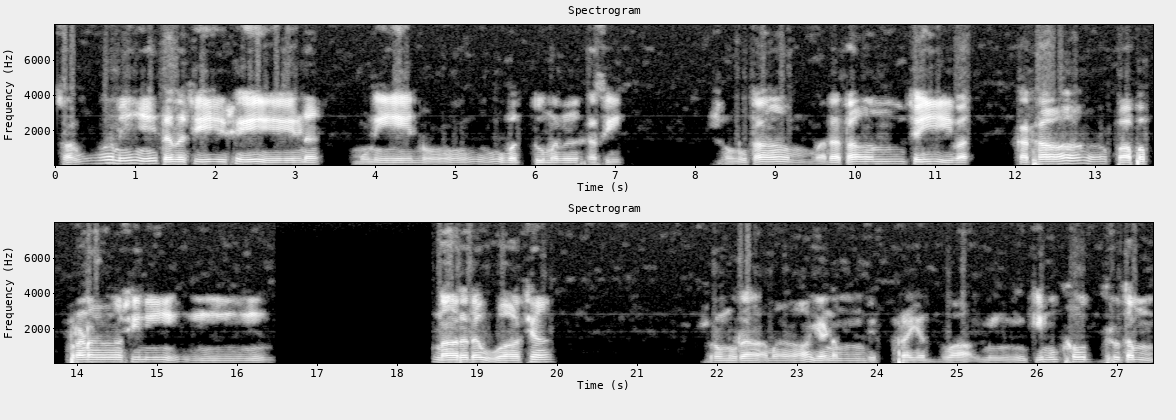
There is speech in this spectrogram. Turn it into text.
सर्वमेतदशेषेण मुने नो वक्तुमर्हसि। शृणुताम् वदताम् चैव कथा पापप्रणाशिनी नारद उवाच शृणुरामायणम् विप्रयद्वाल्मीकिमुखोद्धृतम्।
